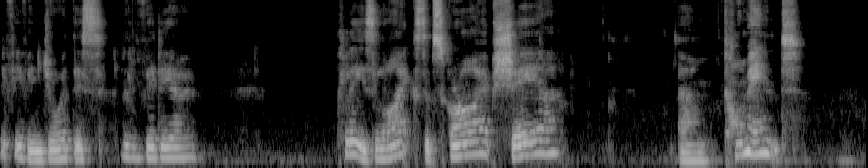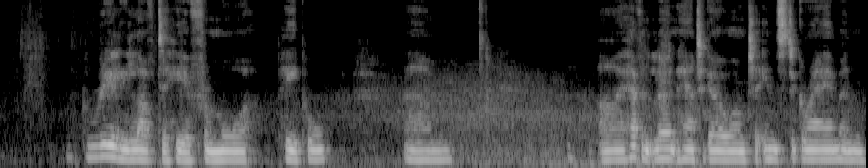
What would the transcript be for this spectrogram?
If you've enjoyed this little video, please like, subscribe, share, um, comment really love to hear from more people. Um, I haven't learned how to go onto Instagram and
